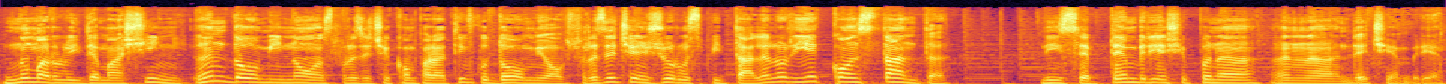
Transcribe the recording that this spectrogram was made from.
numărului de mașini în 2019 comparativ cu 2018 în jurul spitalelor e constantă din septembrie și până în uh, decembrie.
